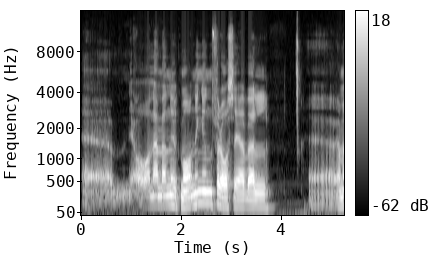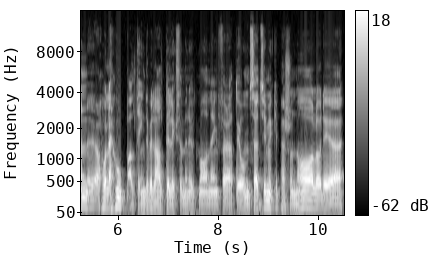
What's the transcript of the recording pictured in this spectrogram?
Eh, ja, nej men utmaningen för oss är väl eh, ja, men, eh, hålla ihop allting. Det är väl alltid liksom en utmaning för att det omsätts ju mycket personal och det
